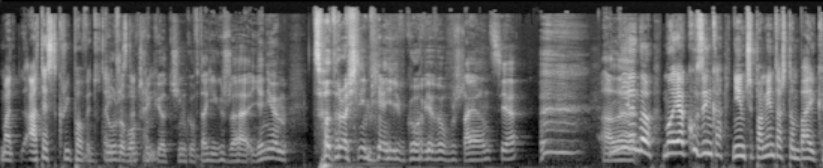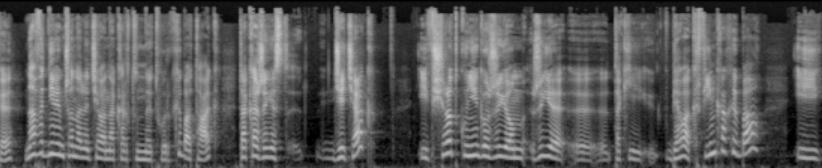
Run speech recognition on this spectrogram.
Ma, a test creepowy tutaj. Dużo było creepy odcinków, takich, że ja nie wiem, co dorośli mieli w głowie wypuszczając je, ale... Nie no, moja kuzynka, nie wiem czy pamiętasz tą bajkę, nawet nie wiem czy ona leciała na Cartoon Network, chyba tak, taka, że jest y, dzieciak i w środku niego żyją, żyje y, taki biała krwinka chyba i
